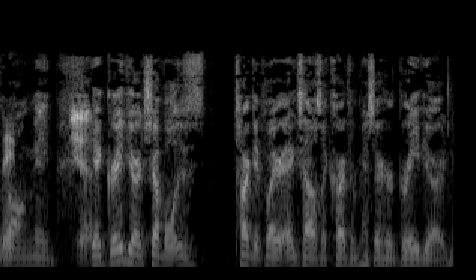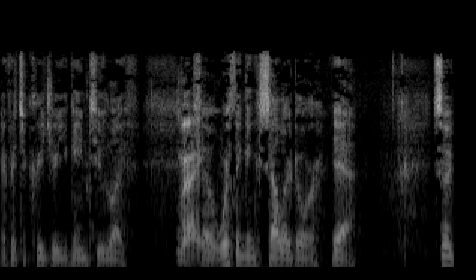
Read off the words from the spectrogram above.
Mistake. wrong name. Yeah. graveyard shovel is target player exiles a card from his or her graveyard. If it's a creature, you gain two life. right. So we're thinking cellar door. Yeah. So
